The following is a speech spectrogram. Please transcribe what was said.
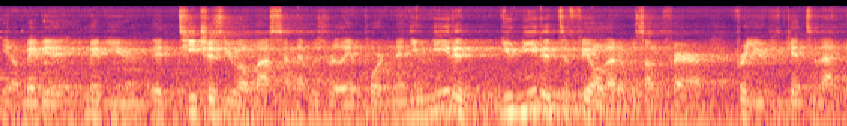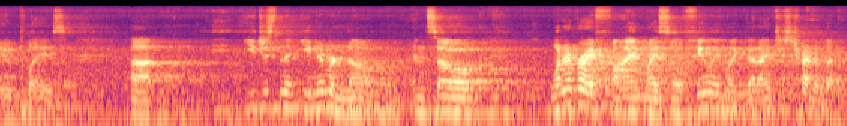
you know maybe maybe you it teaches you a lesson that was really important and you needed you needed to feel that it was unfair for you to get to that new place. Uh, you just you never know. And so whenever i find myself feeling like that i just try to let it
